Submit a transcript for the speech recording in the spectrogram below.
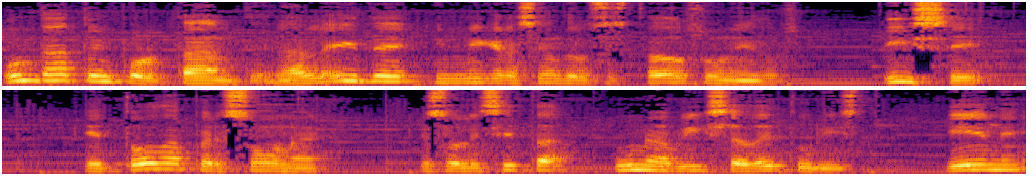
Un dato importante, la ley de inmigración de los Estados Unidos dice que toda persona que solicita una visa de turista tiene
